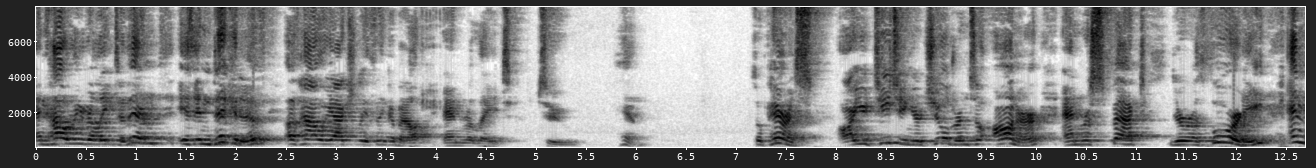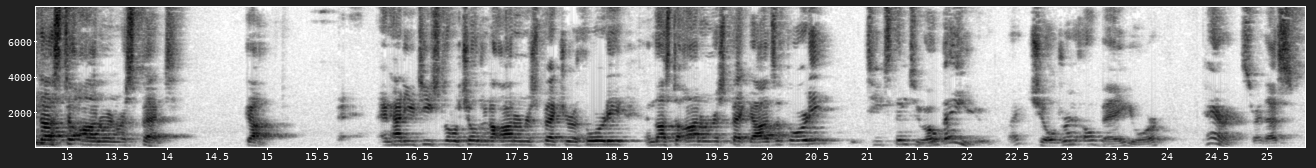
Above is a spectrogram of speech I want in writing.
and how we relate to them is indicative of how we actually think about and relate to Him. So parents, are you teaching your children to honor and respect your authority and thus to honor and respect God? And how do you teach little children to honor and respect your authority and thus to honor and respect God's authority? Teach them to obey you, right? Children obey your parents, right? That's,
